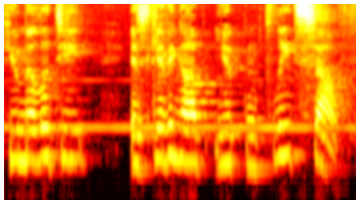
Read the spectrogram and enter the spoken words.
Humility is giving up your complete self.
